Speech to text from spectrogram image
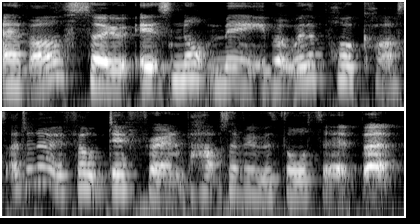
ever. So it's not me, but with a podcast, I don't know, it felt different. Perhaps I've overthought it, but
